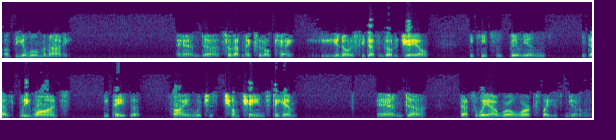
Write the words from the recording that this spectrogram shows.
of the Illuminati. And uh, so that makes it okay. You notice he doesn't go to jail. He keeps his billions. He does what he wants. He pays a fine, which is chump change to him. And uh, that's the way our world works, ladies and gentlemen.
